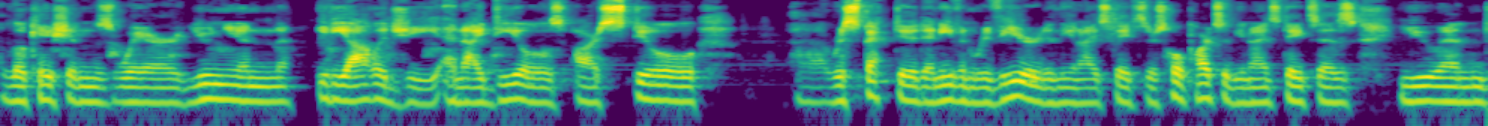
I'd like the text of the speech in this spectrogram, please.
locations where union ideology and ideals are still uh, respected and even revered in the United States. There's whole parts of the United States, as you and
